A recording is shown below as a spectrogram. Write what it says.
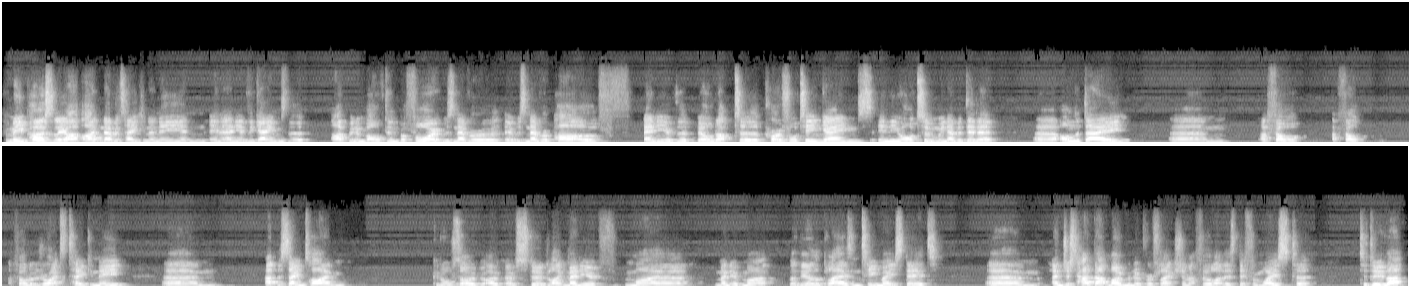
For me personally, I, would never taken a knee in, in any of the games that I've been involved in before. It was never a, it was never a part of any of the build up to Pro 14 games in the autumn. We never did it uh, on the day. Um, I felt I felt I felt it was right to take a knee. Um, at the same time, could also have stood like many of my uh, many of my the other players and teammates did, um, and just had that moment of reflection. I feel like there's different ways to to do that.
